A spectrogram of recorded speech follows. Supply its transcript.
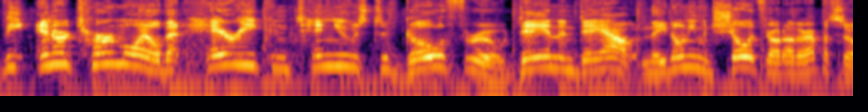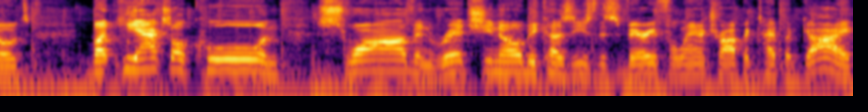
The inner turmoil that Harry continues to go through day in and day out, and they don't even show it throughout other episodes, but he acts all cool and suave and rich, you know, because he's this very philanthropic type of guy.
